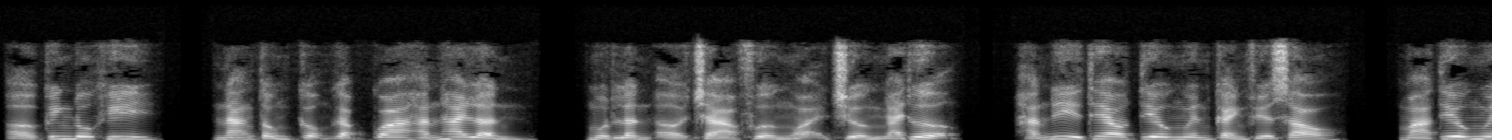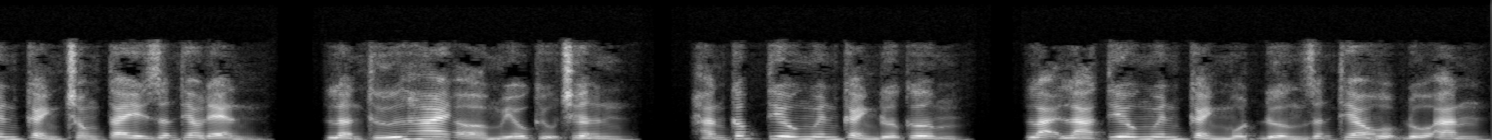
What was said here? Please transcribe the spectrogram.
Ở kinh đô khi, nàng tổng cộng gặp qua hắn hai lần, một lần ở trà phường ngoại trường ngai thượng, hắn đi theo tiêu nguyên cảnh phía sau, mà tiêu nguyên cảnh trong tay dẫn theo đèn, lần thứ hai ở miếu cửu chân, hắn cấp tiêu nguyên cảnh đưa cơm, lại là tiêu nguyên cảnh một đường dẫn theo hộp đồ ăn,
